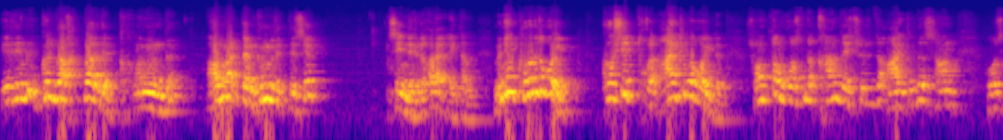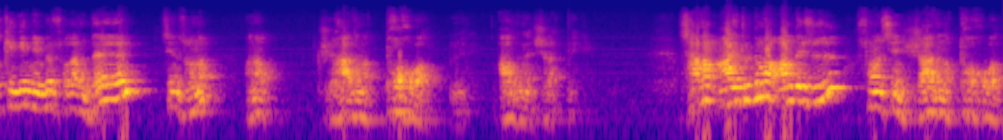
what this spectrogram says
Ертең гүл бақыт бар деп да. Алматыдан кім біледі десе сендерге қарай айтамын. Міне көрді ғой көрсетті ғой айтылды ғой деп. Сондықтан осында қандай сөзді айтылды саған осы келгеннен бері солардың бәрін сен соны анау жадыңа тоқып ал. Алдыңнан шығады мінекей. Саған айтылды ма андай сөзі? Соны сен жадыңа тоқып ал.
